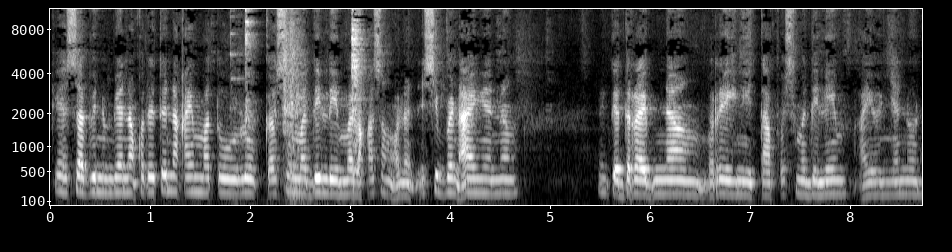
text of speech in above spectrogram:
Kaya sabi ng biyanan ko dito na kayo matulog kasi madilim, malakas ang ulan. Eh, si Bern ayaw niya ng nagda-drive ng rainy tapos madilim. Ayaw niya nun.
